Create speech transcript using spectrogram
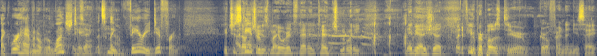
like we're having over the lunch table. Exactly, that's something yeah. very different. It just I don't choose my words that intentionally. Maybe I should. But if you propose to your girlfriend and you say,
